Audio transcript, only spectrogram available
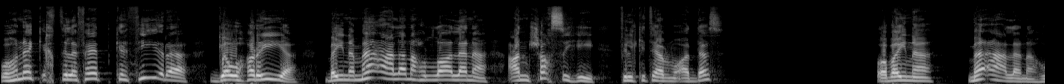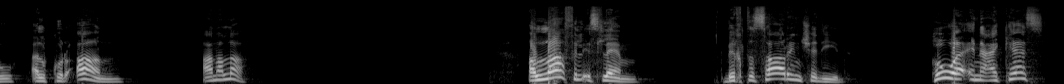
وهناك اختلافات كثيرة جوهرية بين ما أعلنه الله لنا عن شخصه في الكتاب المقدس وبين ما أعلنه القرآن عن الله. الله في الإسلام باختصار شديد هو انعكاس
